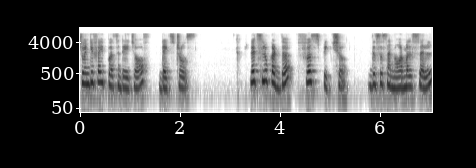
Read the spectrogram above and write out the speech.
25 percentage of dextrose. Let's look at the first picture. This is a normal cell.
